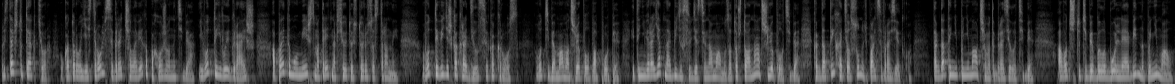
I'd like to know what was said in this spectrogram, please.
Представь, что ты актер, у которого есть роль сыграть человека, похожего на тебя. И вот ты его играешь, а поэтому умеешь смотреть на всю эту историю со стороны. Вот ты видишь, как родился, как рос — вот тебя мама отшлепала по попе. И ты невероятно обиделся в детстве на маму за то, что она отшлепала тебя, когда ты хотел сунуть пальцы в розетку. Тогда ты не понимал, чем это грозило тебе. А вот что тебе было больно и обидно, понимал.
